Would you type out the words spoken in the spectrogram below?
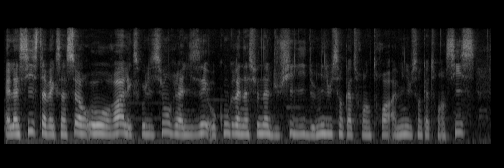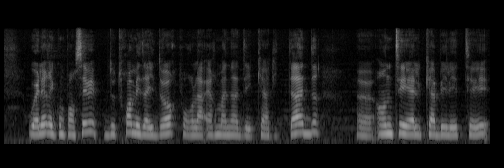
Elle assiste avec sa sœur Aurora à l'exposition réalisée au Congrès national du Chili de 1883 à 1886 où elle est récompensée de trois médailles d'or pour la Hermana de Caridad, euh, ante el cabelete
